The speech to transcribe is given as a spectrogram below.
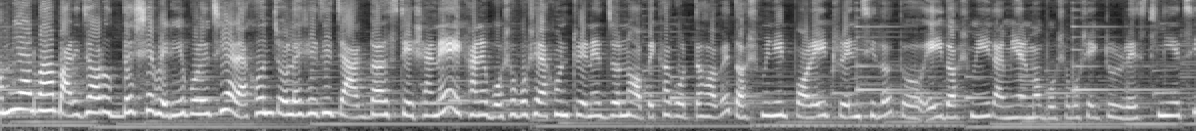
আমি আর মা বাড়ি যাওয়ার উদ্দেশ্যে বেরিয়ে পড়েছি আর এখন চলে এসেছি চাকদা স্টেশনে। এখানে বসে বসে এখন ট্রেনের জন্য অপেক্ষা করতে হবে। দশ মিনিট পরেই ট্রেন ছিল, তো এই দশ মিনিট আমি আর মা বসে বসে একটু রেস্ট নিয়েছি।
